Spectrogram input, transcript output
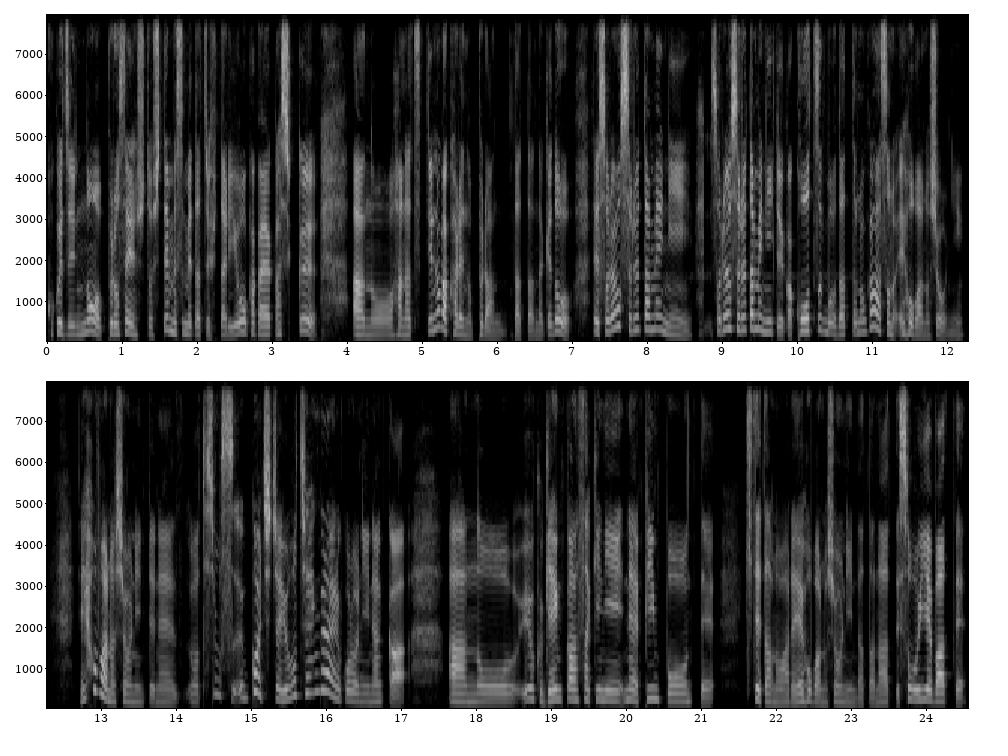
黒人のプロ選手として娘たち2人を輝かしくあの放つっていうのが彼のプランだったんだけどでそれをするためにそれをするためにというか好都合だったのがそのエホバの証人。エホバの証人ってね私もすっごいちっちゃい幼稚園ぐらいの頃になんかあのよく玄関先にねピンポーンって来てたのあれエホバの商人だったなってそういえばって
